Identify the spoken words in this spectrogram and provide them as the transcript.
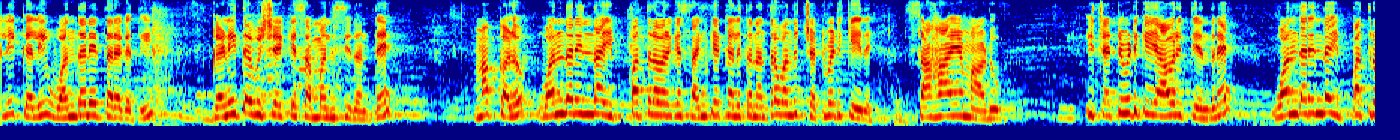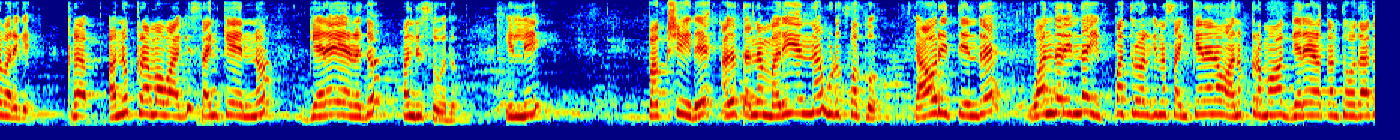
ಕಲಿ ಕಲಿ ಒಂದನೇ ತರಗತಿ ಗಣಿತ ವಿಷಯಕ್ಕೆ ಸಂಬಂಧಿಸಿದಂತೆ ಮಕ್ಕಳು ಒಂದರಿಂದ ಇಪ್ಪತ್ತರವರೆಗೆ ಸಂಖ್ಯೆ ಕಲಿತ ನಂತರ ಒಂದು ಚಟುವಟಿಕೆ ಇದೆ. ಸಹಾಯ ಮಾಡು. ಈ ಚಟುವಟಿಕೆ ಯಾವ ರೀತಿ ಅಂದರೆ ಒಂದರಿಂದ ಇಪ್ಪತ್ತರವರೆಗೆ ಕ್ರ ಅನುಕ್ರಮವಾಗಿ ಸಂಖ್ಯೆಯನ್ನು ಗೆರೆ ಎಳೆದು ಹೊಂದಿಸುವುದು. ಇಲ್ಲಿ ಪಕ್ಷಿ ಇದೆ, ಅದು ತನ್ನ ಮರಿಯನ್ನು ಹುಡುಕ್ಬೇಕು. ಯಾವ ರೀತಿ ಅಂದರೆ ಒಂದರಿಂದ ಇಪ್ಪತ್ತರವರೆಗಿನ ಸಂಖ್ಯೆನ ನಾವು ಅನುಕ್ರಮವಾಗಿ ಗೆರೆ ಎಳ್ಕೊಂತ ಹೋದಾಗ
